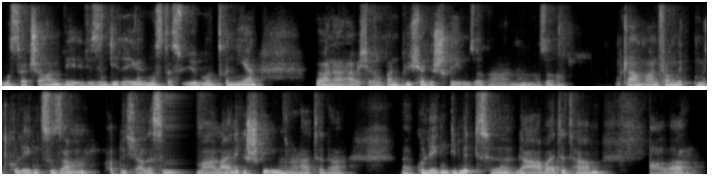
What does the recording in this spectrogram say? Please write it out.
musst halt schauen, wie, wie sind die Regeln, musst das üben und trainieren. Ja, und dann habe ich irgendwann Bücher geschrieben sogar. Ne? Also klar am Anfang mit, mit Kollegen zusammen, habe nicht alles immer alleine geschrieben, sondern hatte da äh, Kollegen, die mitgearbeitet äh, haben. Aber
